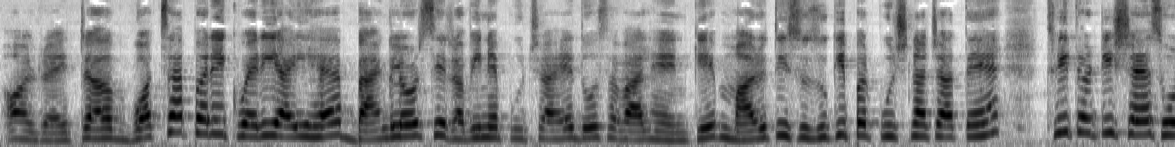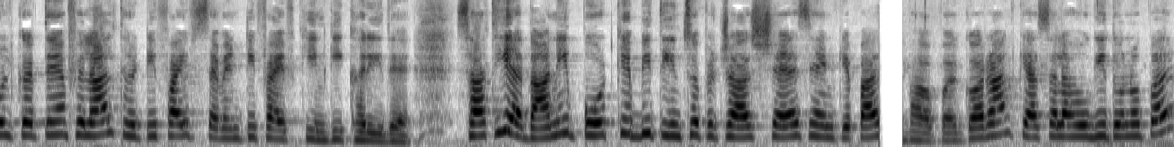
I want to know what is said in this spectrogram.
ऑल राइट व्हाट्सएप पर एक क्वेरी आई है। बैंगलोर से रवि ने पूछा है, दो सवाल हैं इनके। मारुति सुजुकी पर पूछना चाहते हैं। 330 शेयर्स होल्ड करते हैं, फ़िलहाल 3575 की इनकी खरीद है। साथ ही अदानी पोर्ट के भी 350 शेयर्स हैं इनके पास भाव पर। गौरांग, क्या सलाह होगी दोनों पर?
